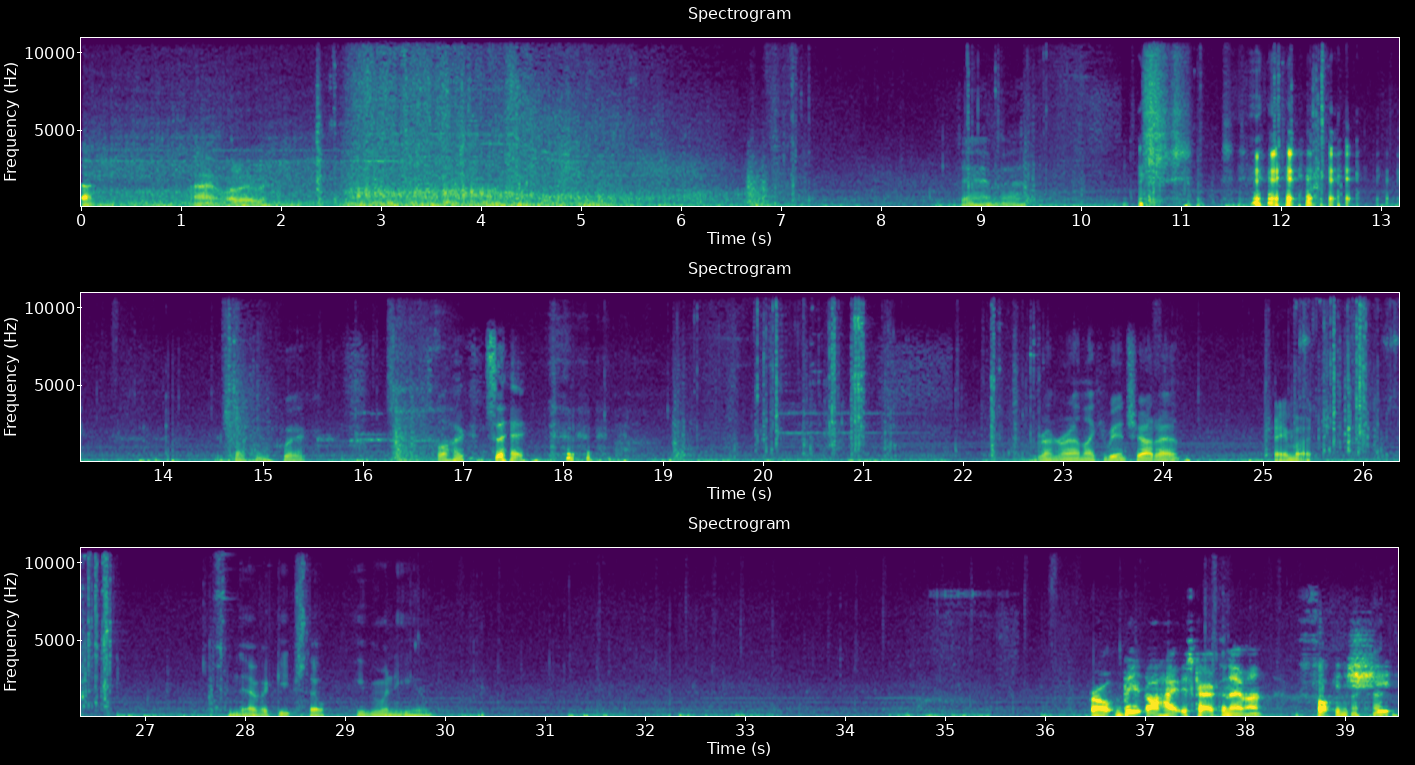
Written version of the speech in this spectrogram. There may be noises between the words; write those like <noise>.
Alright, whatever. Damn, man. You're fucking quick. That's all I can say. Run around like you're being shot at. Pretty much. Never keep still, even when 'em. Bro, I hate this character now, man. Fucking <laughs> shit.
